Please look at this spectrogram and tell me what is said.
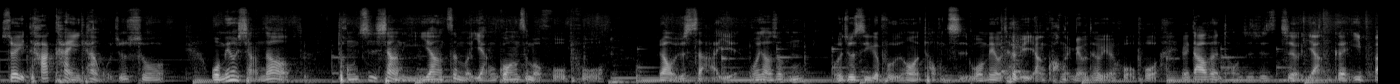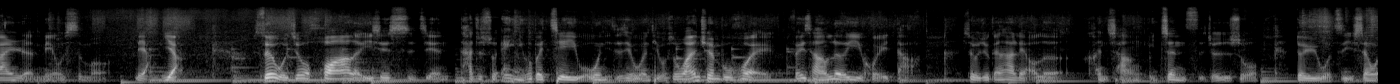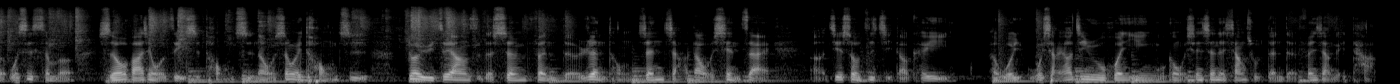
所以他看一看我，就说我没有想到同志像你一样这么阳光，这么活泼。然后我就傻眼，我想说，嗯，我就是一个普通的同志，我没有特别阳光，也没有特别活泼，因为大部分同志就是这样，跟一般人没有什么两样。所以我就花了一些时间，他就说，哎，你会不会介意我问你这些问题？我说完全不会，非常乐意回答。所以我就跟他聊了很长一阵子，就是说，对于我自己身为，我是什么时候发现我自己是同志？那我身为同志，对于这样子的身份的认同挣扎，到我现在。呃，接受自己到可以，呃，我我想要进入婚姻，我跟我先生的相处等等，分享给他。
